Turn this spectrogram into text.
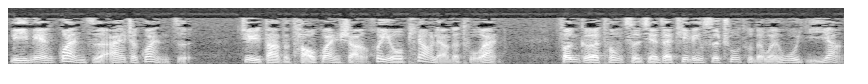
里面罐子挨着罐子。巨大的陶罐上会有漂亮的图案，风格同此前在提林斯出土的文物一样。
